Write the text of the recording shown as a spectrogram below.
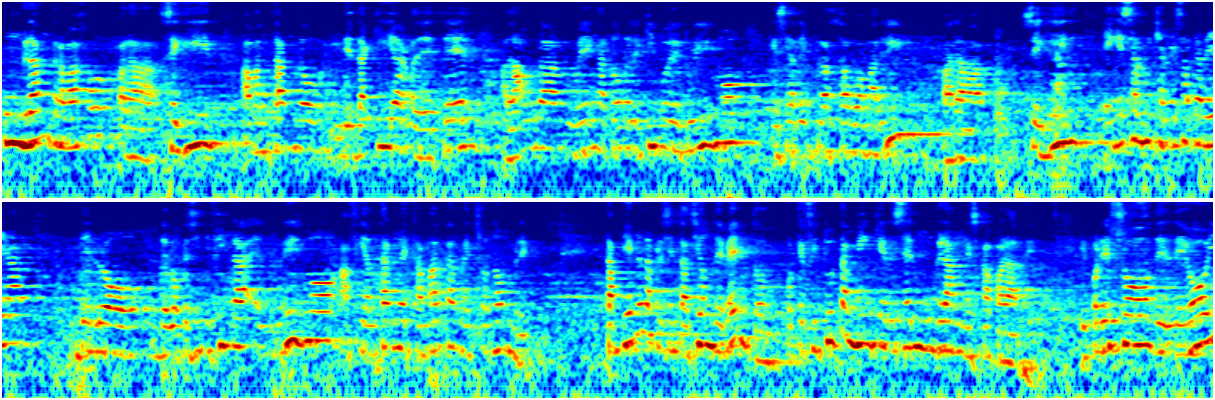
un gran trabajo para seguir avanzando y desde aquí agradecer a Laura, a Rubén, a todo el equipo de turismo que se ha desplazado a Madrid para seguir en esa lucha, en esa tarea de lo, de lo que significa el turismo, afianzar nuestra marca, nuestro nombre. También en la presentación de eventos, porque Fitur también quiere ser un gran escaparate. Y por eso desde hoy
